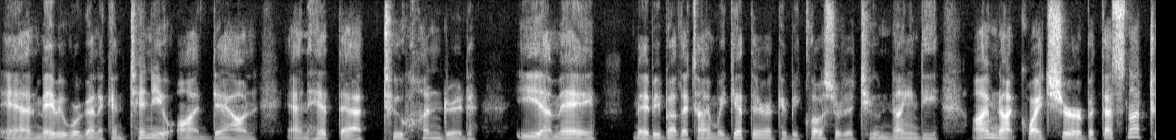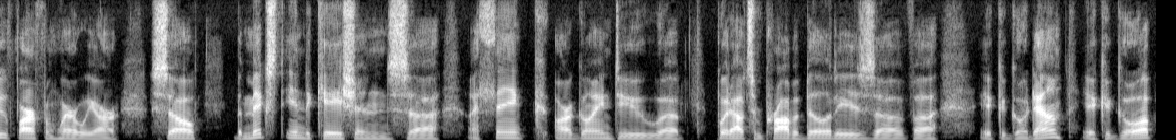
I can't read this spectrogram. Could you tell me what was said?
and maybe we're going to continue on down and hit that 200 EMA. Maybe by the time we get there, it could be closer to 290. I'm not quite sure, but that's not too far from where we are. So the mixed indications, uh, I think, are going to uh, put out some probabilities of uh, it could go down, it could go up,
